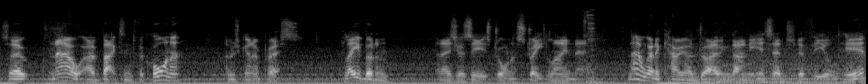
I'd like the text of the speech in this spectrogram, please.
So now I've backed into the corner, I'm just going to press play button and as you'll see it's drawn a straight line there. Now I'm going to carry on driving down the edge of the field here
